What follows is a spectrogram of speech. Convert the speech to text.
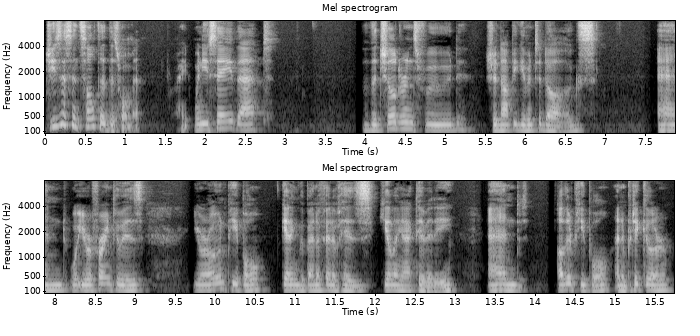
Jesus insulted this woman, right? When you say that the children's food should not be given to dogs, and what you're referring to is your own people getting the benefit of his healing activity, and other people, and in particular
